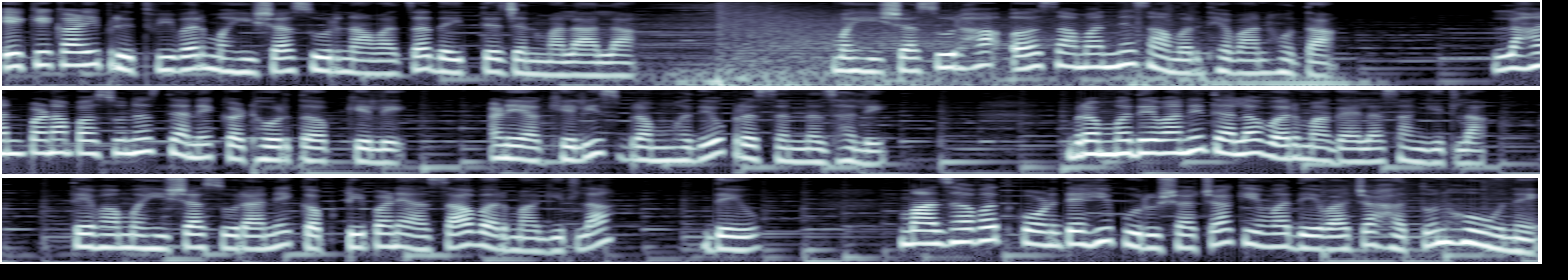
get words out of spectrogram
एकेकाळी पृथ्वीवर महिषासूर नावाचा दैत्य जन्माला आला. महिषासूर हा असामान्य सामर्थ्यवान होता. लहानपणापासूनच त्याने कठोर तप केले आणि अखेरीस ब्रह्मदेव प्रसन्न झाले. ब्रह्मदेवाने त्याला वर मागायला सांगितला. तेव्हा महिषासुराने कपटीपणे असा वर मागितला देव माझा वध कोणत्याही पुरुषाच्या किंवा देवाच्या हातून होऊ नये.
